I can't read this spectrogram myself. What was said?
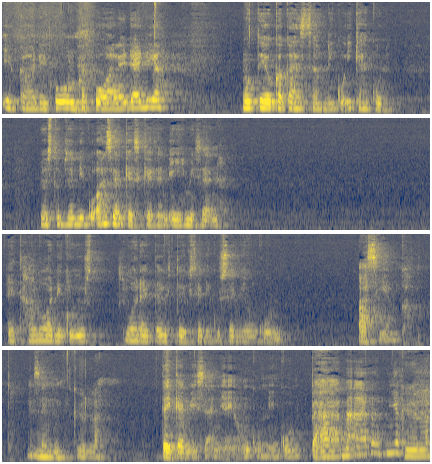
joka on niinku ulkopuolinen, ja, mutta joka kanssa on niinku ikään kuin myös tämmöisen niin kuin asiakeskeisen ihmisen, että haluaa niin kuin just luoda niitä yhteyksiä niin kuin sen jonkun asian kautta ja sen Mm, kyllä, tekemisen ja jonkun niin kuin päämäärän ja kyllä.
